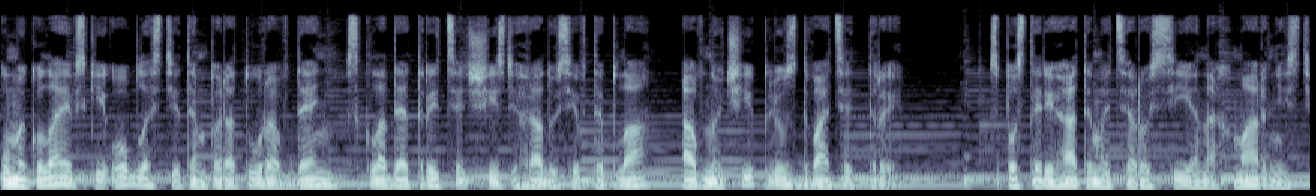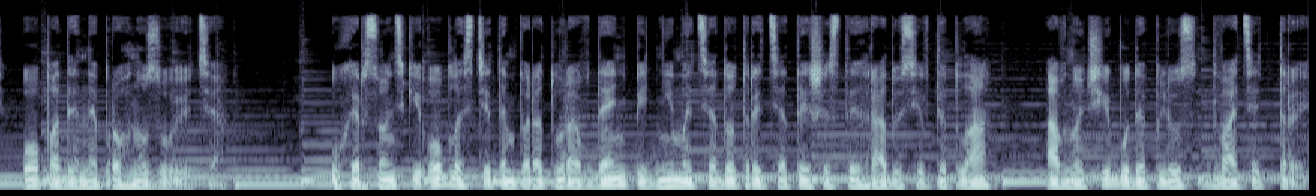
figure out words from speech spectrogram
У Миколаївській області температура вдень складе 36 градусів тепла, а вночі плюс 23. Спостерігатиметься розсіяна хмарність, опади не прогнозуються. У Херсонській області температура вдень підніметься до 36 градусів тепла, а вночі буде плюс 23.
